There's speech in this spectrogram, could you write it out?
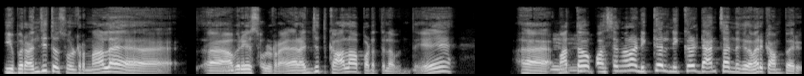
இப்ப- ரஞ்சித்தை சொல்றனால அவரே சொல்றேன் ரஞ்சித் காலா படத்துல வந்து மத்த பசங்க எல்லாம் நிக்கல் நிக்கல் டான்ஸ் ஆடுங்கிற மாதிரி காம்பாரு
